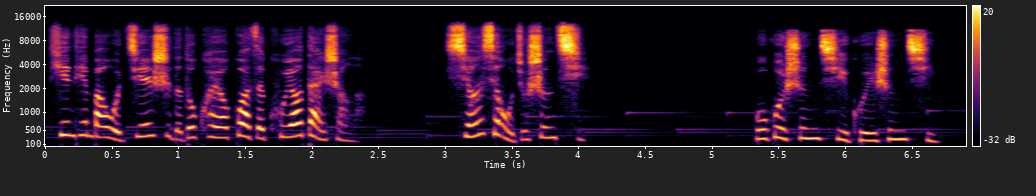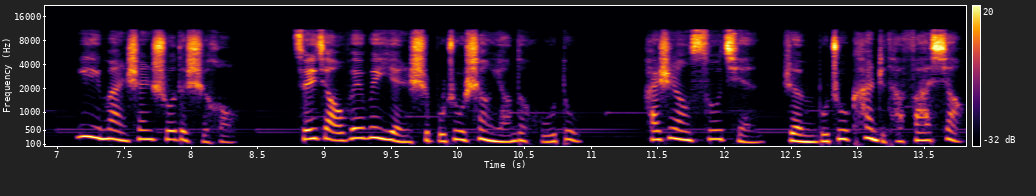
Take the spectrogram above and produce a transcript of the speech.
天天把我监视的都快要挂在裤腰带上了，想想我就生气。不过生气归生气，厉曼山说的时候，嘴角微微掩饰不住上扬的弧度，还是让苏浅忍不住看着他发笑。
